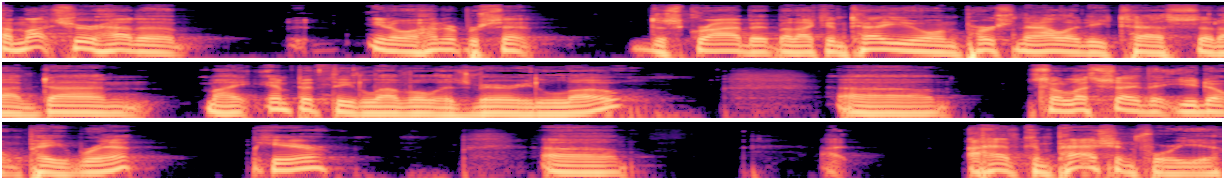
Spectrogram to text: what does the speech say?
I'm not sure how to, you know, 100% describe it, but I can tell you on personality tests that I've done, my empathy level is very low. Uh, so let's say that you don't pay rent here. Uh, I, I have compassion for you,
